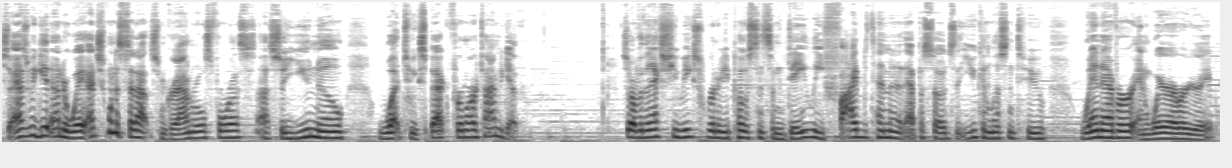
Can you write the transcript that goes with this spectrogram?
So, as we get underway, I just want to set out some ground rules for us uh, so you know what to expect from our time together. So, over the next few weeks, we're going to be posting some daily 5 to 10 minute episodes that you can listen to whenever and wherever you're able.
